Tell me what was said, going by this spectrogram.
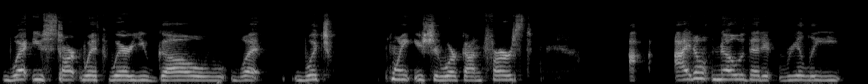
what you start with, where you go, what which point you should work on first. I, I don't know that it really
